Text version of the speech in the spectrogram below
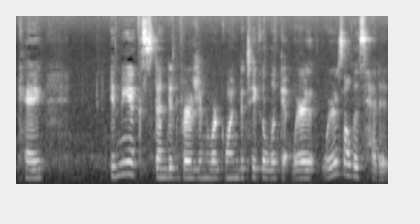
okay? In the extended version, we're going to take a look at where where's all this headed.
